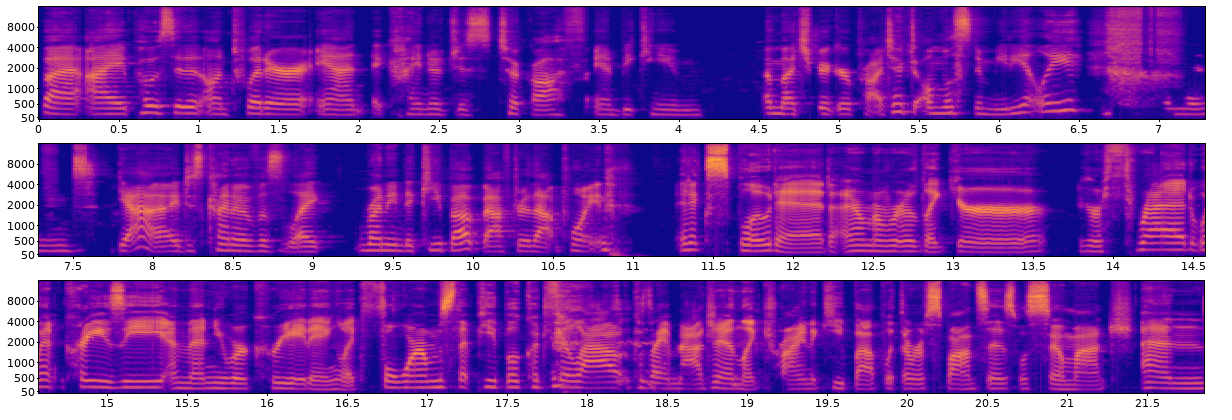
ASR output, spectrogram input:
But I posted it on Twitter, and it kind of just took off and became a much bigger project almost immediately. and yeah, I just kind of was like running to keep up after that point. it exploded. I remember like your your thread went crazy and then you were creating like forms that people could fill out because I imagine like trying to keep up with the responses was so much. And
